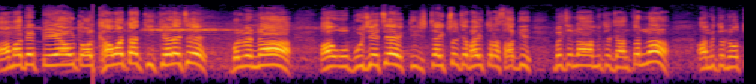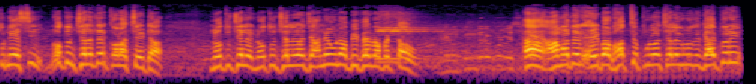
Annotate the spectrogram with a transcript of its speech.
আমাদের পে আউট খাওয়াটা কি কেড়েছে? বলবে, না। ও বুঝেছে, কি স্ট্রাইক চলছে, ভাই, তোরা সাথী। বলছে, না, আমি তো জানতাম না। আমি তো নতুন এসি নতুন ছেলেদের করাচ্ছে এটা। নতুন ছেলে, নতুন ছেলেরা জানেও না বিফের ব্যাপারটাও। হ্যাঁ আমাদের এইবার ভাবছে পুরনো ছেলেগুলোকে গাইব করি।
